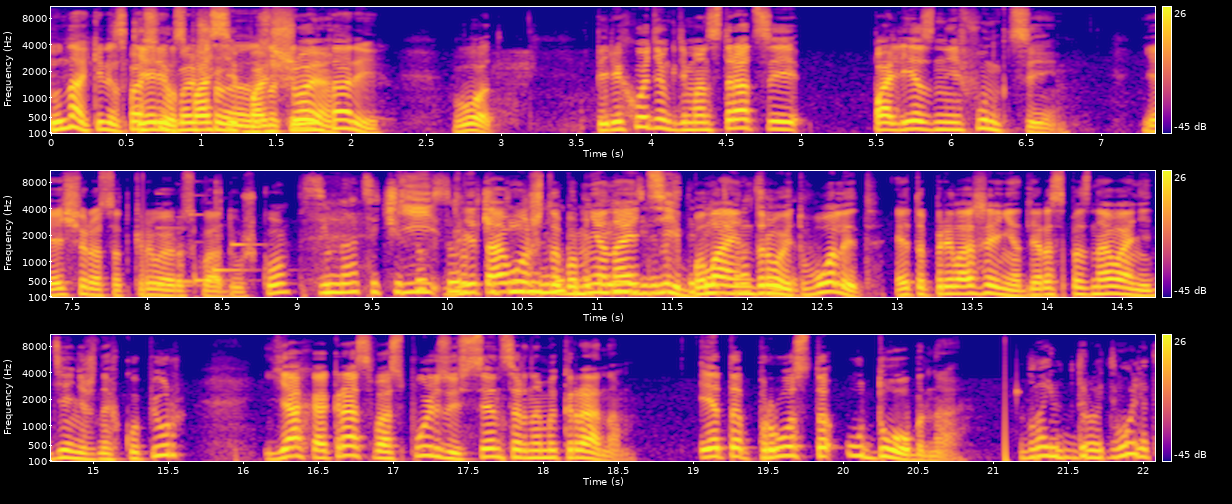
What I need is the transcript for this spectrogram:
Ну да, Кирилл, спасибо, Кирилл, большое, спасибо за большое. комментарий. Вот. Переходим к демонстрации полезной функции. Я еще раз открываю раскладушку. 17 часов И 44 для того, чтобы мне найти 95%. Blind Droid Wallet, это приложение для распознавания денежных купюр, я как раз воспользуюсь сенсорным экраном. Это просто удобно. Blind Droid Wallet.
